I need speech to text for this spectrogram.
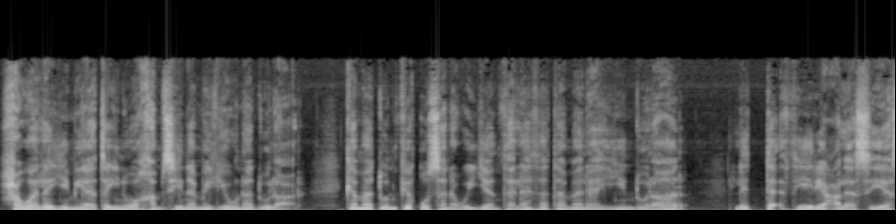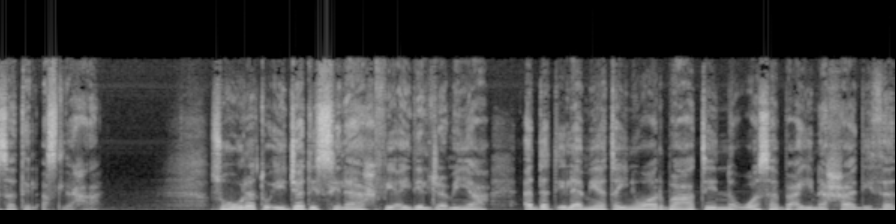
حوالي 250 مليون دولار، كما تنفق سنويا ثلاثة ملايين دولار للتأثير على سياسة الأسلحة. سهولة إيجاد السلاح في أيدي الجميع أدت إلى 274 حادثة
